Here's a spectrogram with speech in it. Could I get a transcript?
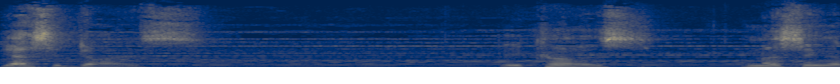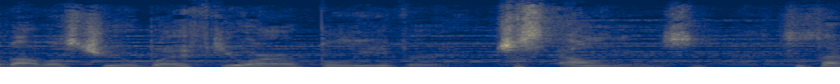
Yes, it does because I'm not saying the Bible is true, but if you are a believer, just aliens, since I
